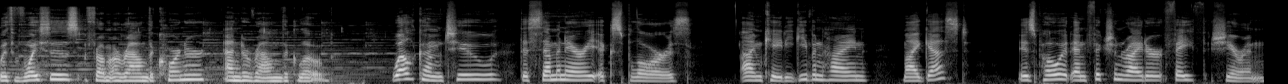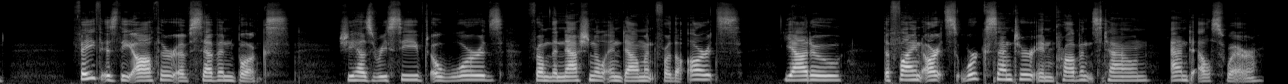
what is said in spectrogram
with voices from around the corner and around the globe. Welcome to the Seminary Explores. I'm Katie Giebenhein. My guest is poet and fiction writer Faith Shearin. Faith is the author of seven books. She has received awards from the National Endowment for the Arts, Yaddo, the Fine Arts Work Center in Provincetown, and elsewhere.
